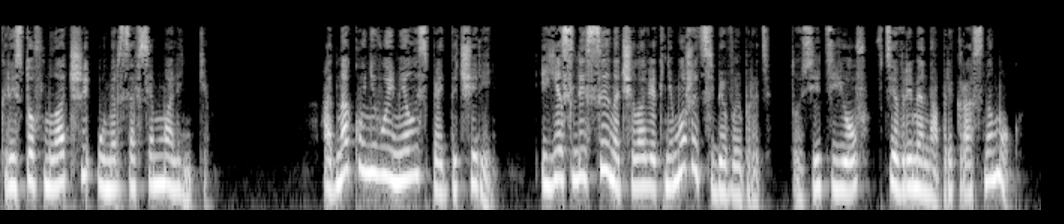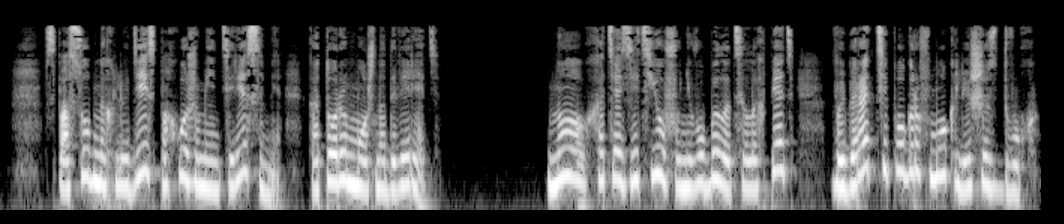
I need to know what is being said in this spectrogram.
Крестов-младший умер совсем маленьким. Однако у него имелось пять дочерей. И если сына человек не может себе выбрать, то Зитьев в те времена прекрасно мог. Способных людей с похожими интересами, которым можно доверять. Но, хотя Зитьев у него было целых пять, выбирать типограф мог лишь из двух.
